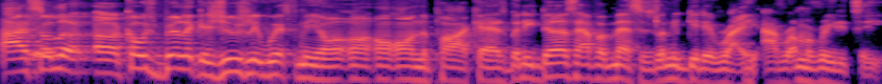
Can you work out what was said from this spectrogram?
All right, so look, uh, Coach Billick is usually with me on, on on the podcast, but he does have a message. Let me get it right. I, am gonna read it to you.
